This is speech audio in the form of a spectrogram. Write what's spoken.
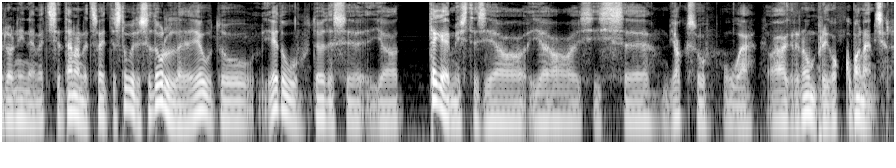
Ülo Niinemets, ja tänan, et saite stuudiosse tulla ja jõudu, edu töödesse ja tegemistes ja, ja siis äh, jaksu uue ajakirja numbri kokkupanemisel.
